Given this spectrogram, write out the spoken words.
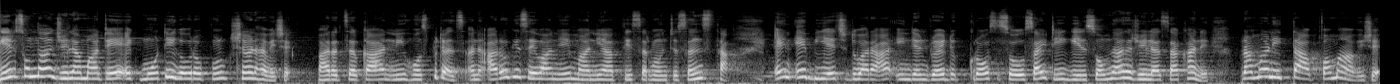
ગીર સોમનાથ જિલ્લા માટે એક મોટી ગૌરવપૂર્ણ ક્ષણ આવી છે. ભારત સરકારની હોસ્પિટલ્સ અને આરોગ્ય સેવાને માન્ય આપતી સર્વોચ્ચ સંસ્થા એનએબીએચ દ્વારા Indian red cross society Gir Somnath જિલ્લા શાખાને પ્રામાણિકતા આપવામાં આવી છે.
